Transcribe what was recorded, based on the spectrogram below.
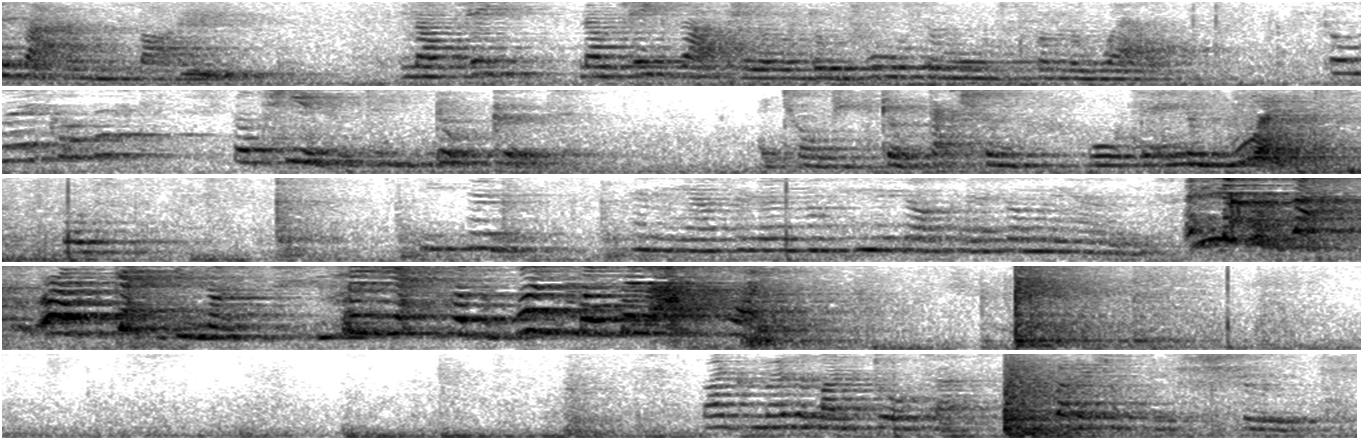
is that going to buy? Now take, now take that pail and go draw some water from the well. Still there, Cosette? Your tears will do no good. I told you to go fetch some water in the wood. But please don't send me out alone, not in the darkness on my own. Enough of that, or I'll forget to be nice. You've heard me ask and murdered my daughter and rubbish off the street.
